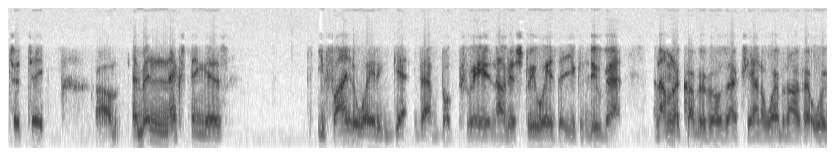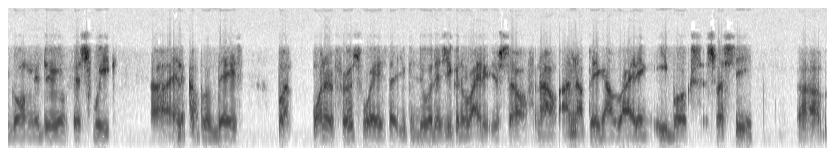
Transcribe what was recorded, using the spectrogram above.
to, take. Um, and then the next thing is you find a way to get that book created. Now, there's three ways that you can do that, and I'm going to cover those actually on a webinar that we're going to do this week uh, in a couple of days. But one of the first ways that you can do it is you can write it yourself. Now, I'm not big on writing ebooks, especially um,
